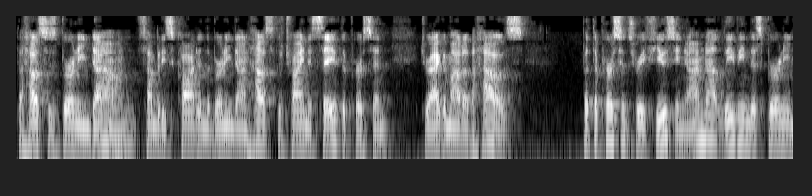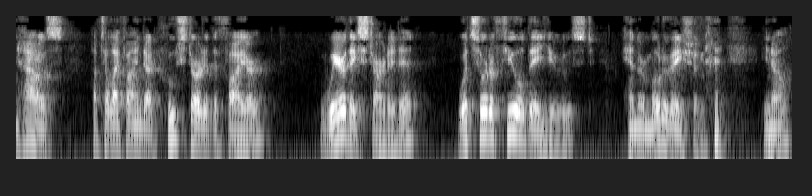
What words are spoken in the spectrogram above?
the house is burning down, somebody's caught in the burning down house, they're trying to save the person, drag him out of the house, but the person's refusing. I'm not leaving this burning house until I find out who started the fire, where they started it, what sort of fuel they used, and their motivation. you know,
